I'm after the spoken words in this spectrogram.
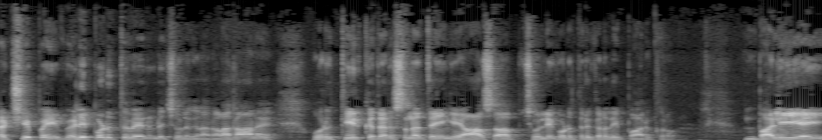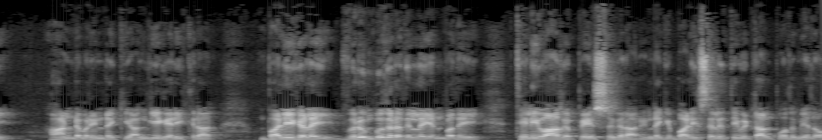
ரட்சிப்பை வெளிப்படுத்துவேன் என்று சொல்லுகிறார். அழகான ஒரு தீர்க்க தரிசனத்தை இங்கே ஆசா சொல்லி கொடுத்திருக்கிறதை பார்க்கிறோம். பலியை ஆண்டவர் இன்றைக்கு அங்கீகரிக்கிறார். பலிகளை விரும்புகிறதில்லை என்பதை தெளிவாக பேசுகிறார். இன்றைக்கு பலி செலுத்திவிட்டால் போதும். ஏதோ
